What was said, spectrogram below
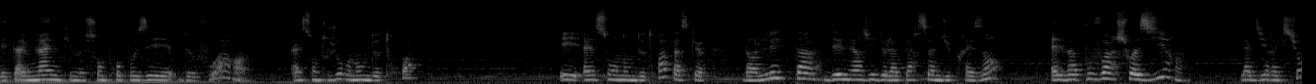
les timelines qui me sont proposées de voir, elles sont toujours au nombre de trois. Et elles sont au nombre de trois parce que dans l'état d'énergie de la personne du présent, elle va pouvoir choisir la direction.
